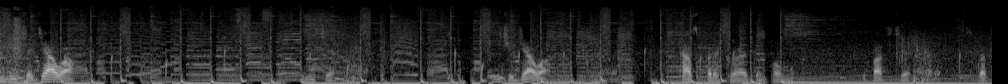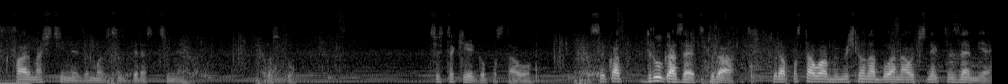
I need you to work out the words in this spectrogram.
Widzicie, działa. Widzicie. Widzicie, działa. Kacper trochę tym pomógł. Na przykład farma ściny, że możecie zbierać ściny. Po prostu. Coś takiego powstało. Na przykład druga rzecz, która, która powstała, wymyślona była na odcinek Cezemie.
